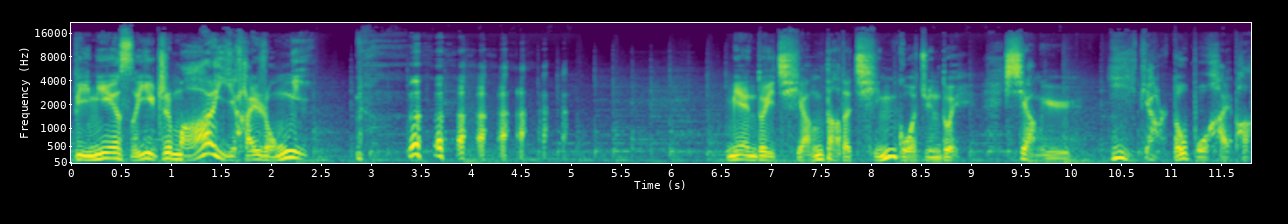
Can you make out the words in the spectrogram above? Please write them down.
比捏死一只蚂蚁还容易。哈哈哈哈面对强大的秦国军队，项羽一点都不害怕。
